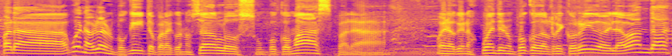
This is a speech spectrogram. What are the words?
para, bueno, hablar un poquito, para conocerlos un poco más, para, bueno, que nos cuenten un poco del recorrido de la banda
